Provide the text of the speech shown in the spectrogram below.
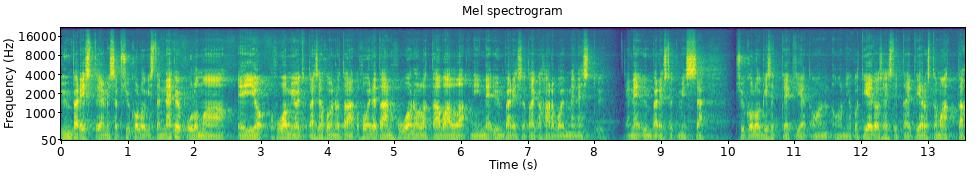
ympäristöjä, missä psykologista näkökulmaa ei ole huomioitu tai se hoidetaan, hoidetaan huonolla tavalla, niin ne ympäristöt aika harvoin menestyy. Ja ne ympäristöt, missä psykologiset tekijät on, on joko tietoisesti tai tiedostamatta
